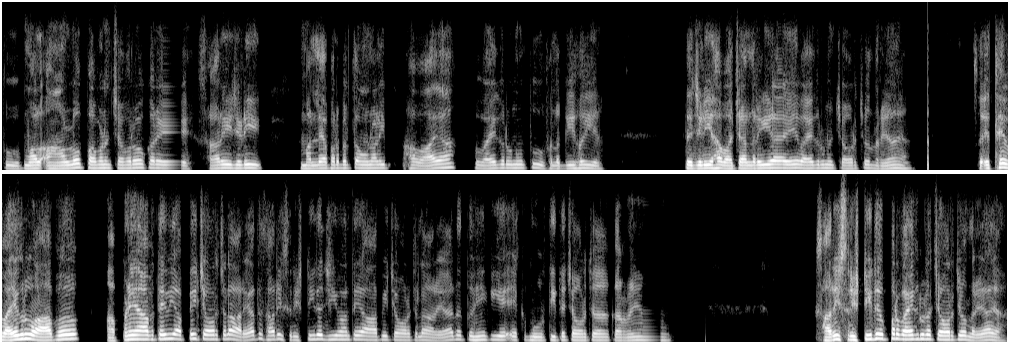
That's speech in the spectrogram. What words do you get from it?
ਧੂਪ ਮਲ ਆਣ ਲੋ ਪਵਨ ਚਵਰੋ ਕਰੇ। ਸਾਰੀ ਜਿਹੜੀ ਮੱਲਿਆ ਪਰਬਤ ਆਉਣ ਵਾਲੀ ਹਵਾ ਆ, ਵਾਹਿਗੁਰੂ ਨੂੰ ਧੂਫ ਲੱਗੀ ਹੋਈ ਆ। ਤੇ ਜਿਹੜੀ ਹਵਾ ਚੱਲ ਰਹੀ ਆ, ਇਹ ਵਾਹਿਗੁਰੂ ਨੂੰ ਚੌਰ ਝੁੱਲ ਰਿਹਾ ਆ। ਸੋ ਇੱਥੇ ਵਾਹਿਗੁਰੂ ਆਪ ਆਪਣੇ ਆਪ ਤੇ ਵੀ ਆਪੇ ਹੀ ਚੌਰ ਚਲਾ ਰਿਹਾ ਤੇ ਸਾਰੀ ਸ੍ਰਿਸ਼ਟੀ ਦੇ ਜੀਵਾਂ ਤੇ ਆਪ ਹੀ ਚੌਰ ਚਲਾ ਰਿਹਾ ਤੇ ਤੁਸੀਂ ਕੀ ਇੱਕ ਮੂਰਤੀ ਤੇ ਚੌਰ ਕਰ ਰਹੇ ਹੋ? ਸਾਰੀ ਸ੍ਰਿਸ਼ਟੀ ਦੇ ਉੱਪਰ ਵਾਹਿਗੁਰੂ ਦਾ ਚੌਰ ਝੁੱਲ ਰਿਹਾ ਆ,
